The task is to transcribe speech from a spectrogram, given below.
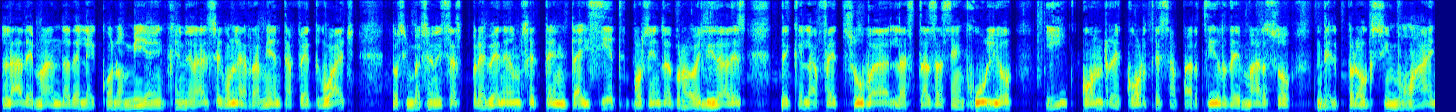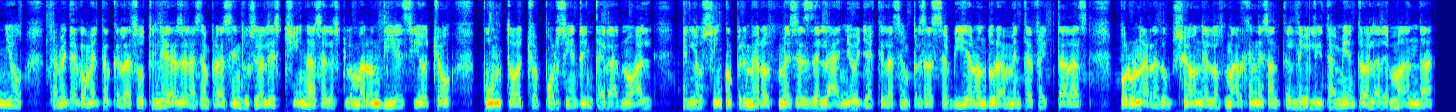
la demanda de la economía en general. Según la herramienta FedWatch, los inversionistas prevén un 77% de probabilidades de que la Fed suba las tasas en julio y con recortes a partir de marzo del próximo año. También te comento que las utilidades de las empresas industriales chinas se desplomaron 18.8% interanual en los cinco primeros meses del año, ya que las empresas se vieron duramente afectadas por una reducción de los márgenes ante el debilitamiento de la demanda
